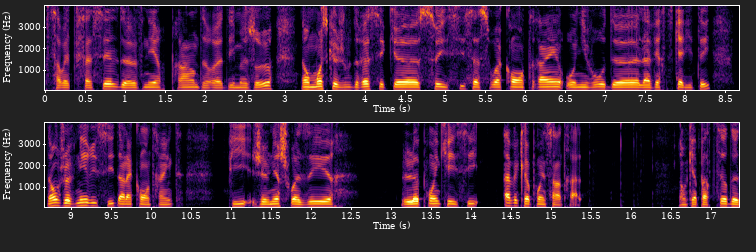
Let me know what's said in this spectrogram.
ça va être plus facile de venir prendre euh, des mesures. Donc moi, ce que je voudrais, c'est que ça ici, ça soit contraint au niveau de la verticalité. Donc je vais venir ici dans la contrainte, puis je vais venir choisir le point qui est ici avec le point central. Donc à partir de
